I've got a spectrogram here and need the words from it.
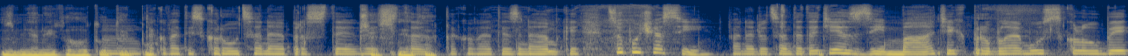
změny tohoto hmm, typu. Hmm, takové ty skoroucené prsty, Přesně věřte, tak. takové ty známky. Co počasí, pane docente? Teď je zima, těch problémů s klouby.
